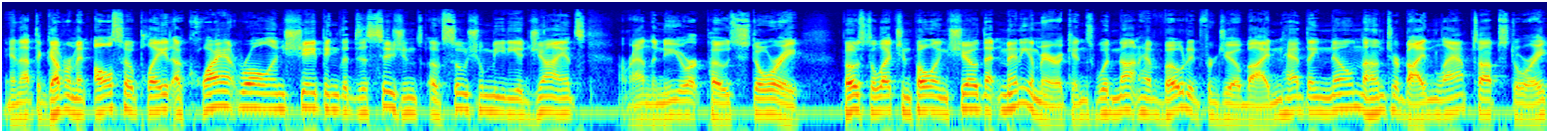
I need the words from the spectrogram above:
and that the government also played a quiet role in shaping the decisions of social media giants around the New York Post story. Post election polling showed that many Americans would not have voted for Joe Biden had they known the Hunter Biden laptop story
